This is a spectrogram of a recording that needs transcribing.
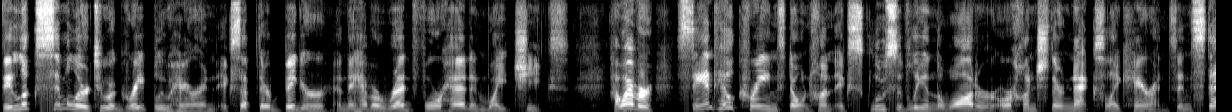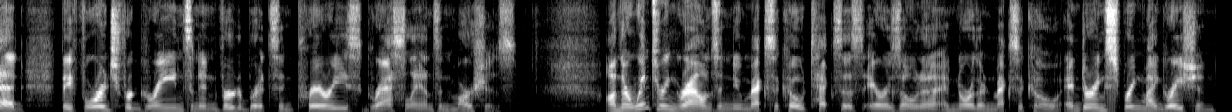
They look similar to a great blue heron, except they're bigger and they have a red forehead and white cheeks. However, sandhill cranes don't hunt exclusively in the water or hunch their necks like herons. Instead, they forage for grains and invertebrates in prairies, grasslands, and marshes. On their wintering grounds in New Mexico, Texas, Arizona, and northern Mexico, and during spring migration,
